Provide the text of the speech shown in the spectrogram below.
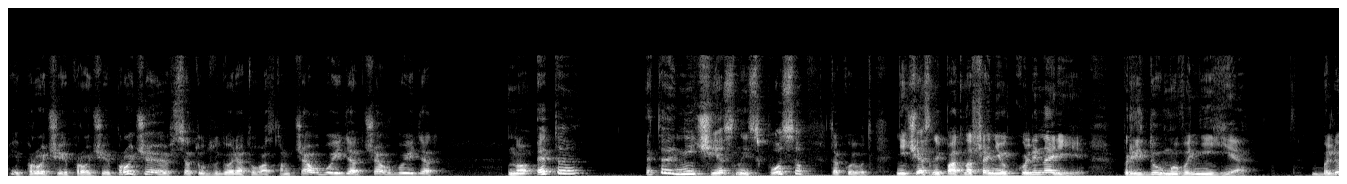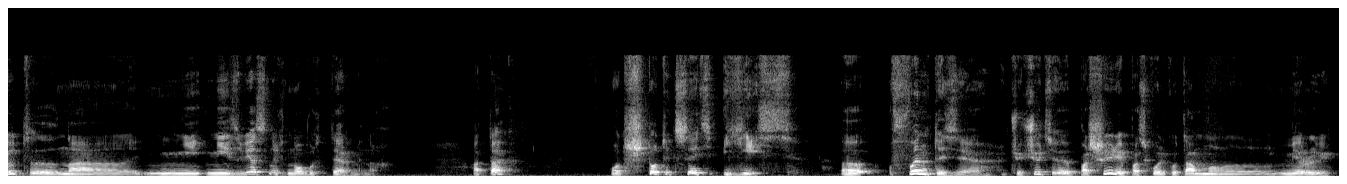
и прочее, прочее, прочее. Все тут говорят, у вас там чавгу едят, чавгу едят. Но это, это нечестный способ, такой вот, нечестный по отношению к кулинарии, придумывание блюд э, на неизвестных новых терминах. А так, вот что-то, кстати, есть. Э, фэнтези чуть-чуть э, пошире, поскольку там миры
